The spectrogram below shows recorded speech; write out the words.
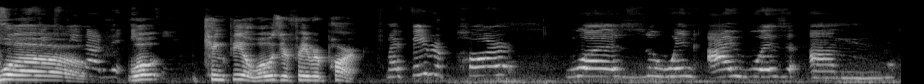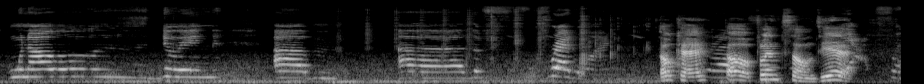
Whoa. 15 out of 18. Well, King Theo, what was your favorite part? My favorite part was when I was um when I was doing um uh the Fred one. Okay. Oh, Flintstones. Yeah. Yeah.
